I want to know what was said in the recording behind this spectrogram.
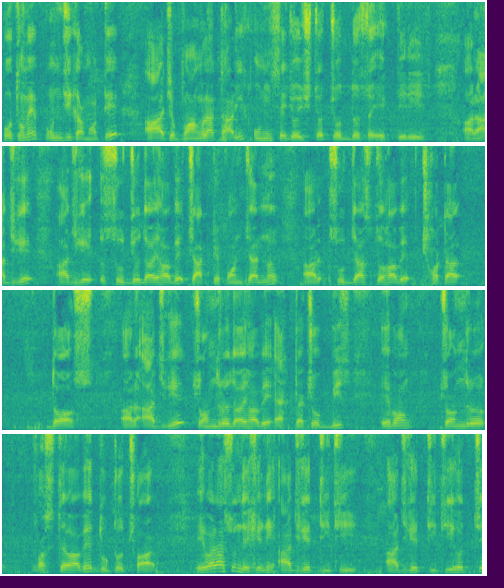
প্রথমে পঞ্জিকা মতে আজ বাংলা তারিখ উনিশে জ্যৈষ্ঠ চোদ্দোশো একতিরিশ। আর আজকে আজকে সূর্যোদয় হবে চারটে পঞ্চান্ন, আর সূর্যাস্ত হবে ছটা দশ, আর আজকে চন্দ্রোদয় হবে একটা চব্বিশ, এবং চন্দ্র অস্ত হবে দুটো ছয়। এবার আসুন দেখে নিই আজকের তিথি। আজকের তিথি হচ্ছে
